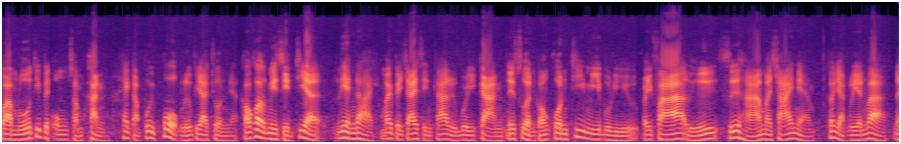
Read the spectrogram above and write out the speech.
ความรู้ที่เป็นองค์สำคัญ ให้กับผู้บริโภคหรือประชาชนเนี่ยเขาก็มีสิทธิ์ที่จะเลี่ยงได้ ไม่ไปใช้สินค้าหรือบริการ ในส่วนของคนที่มีบุหรี่ไฟฟ้าหรือซื้อหามาใช้เนี่ยก็อยากเรียนว่าใน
